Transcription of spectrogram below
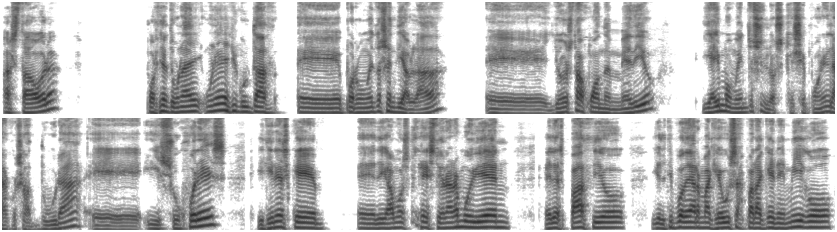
hasta ahora, por cierto, una, una dificultad eh, por momentos endiablada. eh, yo he estado jugando en medio y hay momentos en los que se pone la cosa dura eh, y sufres y tienes que, digamos, gestionar muy bien el espacio y el tipo de arma que usas para qué enemigo.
